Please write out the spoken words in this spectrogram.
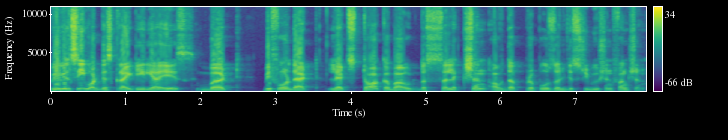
We will see what this criteria is, but before that, let's talk about the selection of the proposal distribution function.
